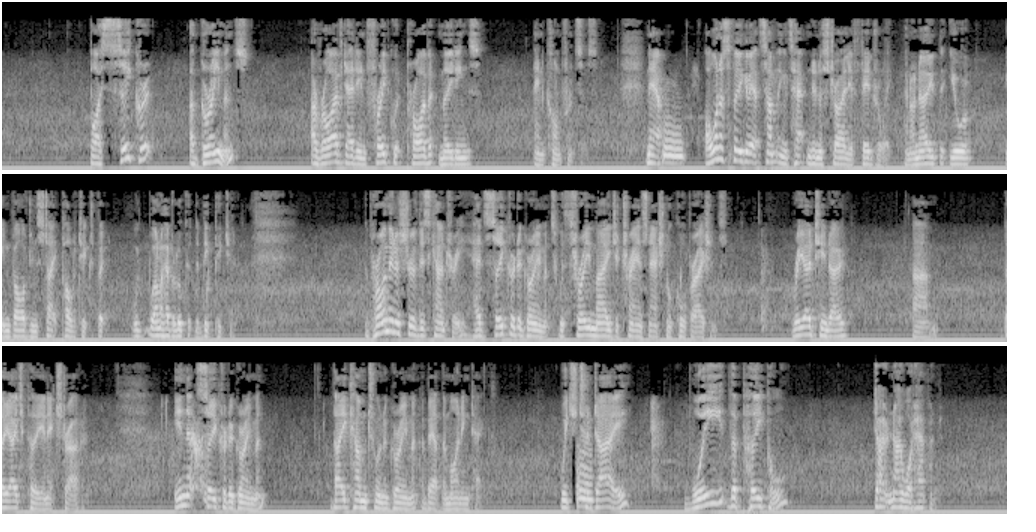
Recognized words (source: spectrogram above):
by secret agreements arrived at in frequent private meetings and conferences. Now, mm. I want to speak about something that's happened in Australia federally, and I know that you're involved in state politics, but we want to have a look at the big picture. The Prime Minister of this country had secret agreements with three major transnational corporations Rio Tinto, um, BHP, and Xstrata. In that secret agreement, they come to an agreement about the mining tax, which today we, the people, don't know what happened.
